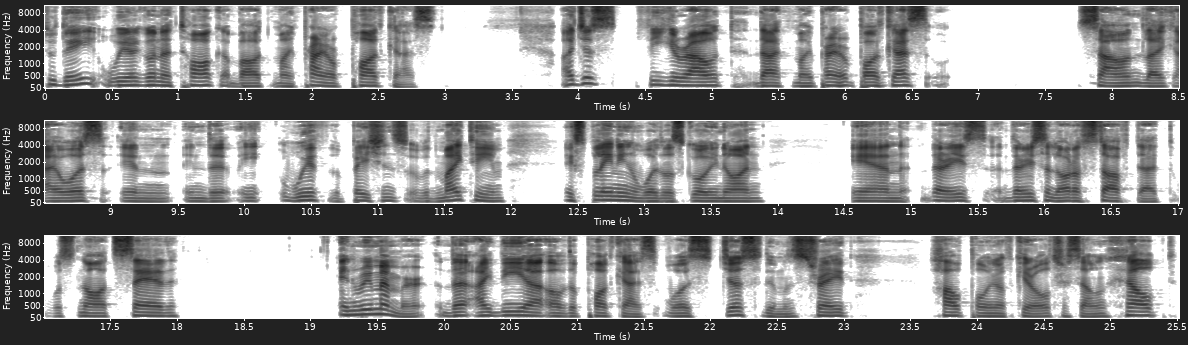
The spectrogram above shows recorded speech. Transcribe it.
today we are going to talk about my prior podcast. I just figure out that my prior podcast sound like I was in in the with the patients with my team explaining what was going on. And there is there is a lot of stuff that was not said. And remember the idea of the podcast was just to demonstrate how point of care ultrasound helped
